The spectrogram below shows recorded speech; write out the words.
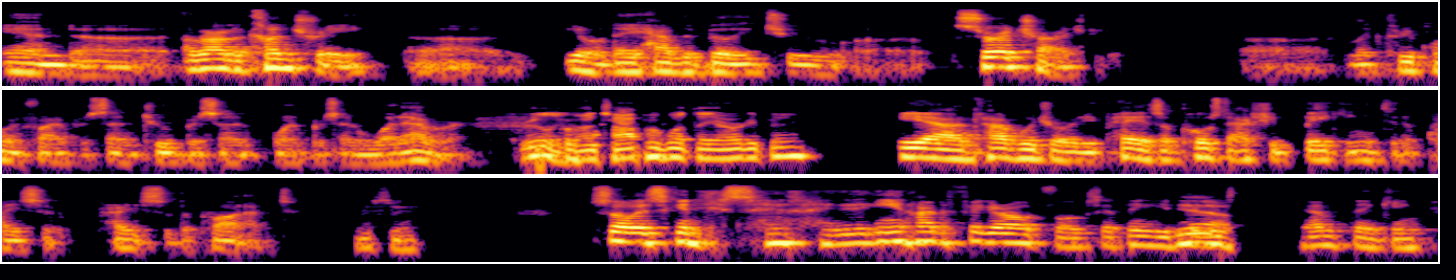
And uh, around the country, uh, you know, they have the ability to surcharge you uh, like 3.5%, 2%, 1%, whatever. Really? On top of what they already pay? Yeah, on top of what you already pay, as opposed to actually baking into the price of price of the product. I see. So it's going to it ain't hard to figure out, folks. I think you yeah. I'm thinking, you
